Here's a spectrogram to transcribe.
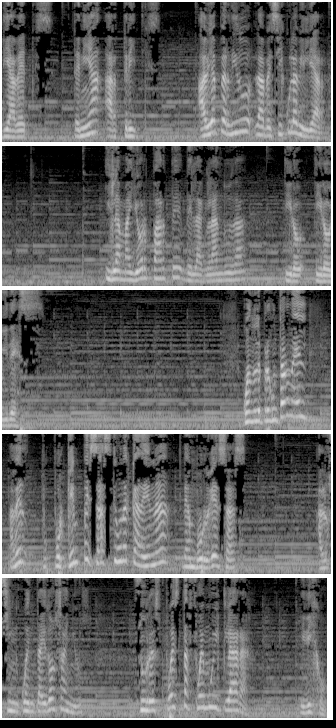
diabetes, tenía artritis, había perdido la vesícula biliar, y la mayor parte de la glándula tiroides. Cuando le preguntaron a él, a ver, ¿por qué empezaste una cadena de hamburguesas a los 52 años? Su respuesta fue muy clara y dijo,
